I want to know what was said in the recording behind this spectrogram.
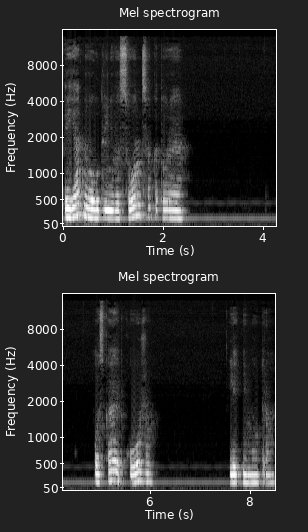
приятного утреннего солнца, которое ласкает кожу летним утром.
